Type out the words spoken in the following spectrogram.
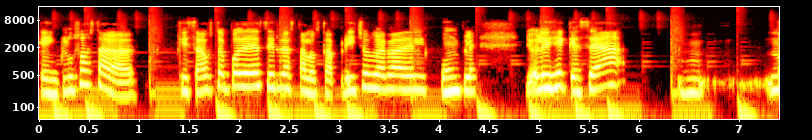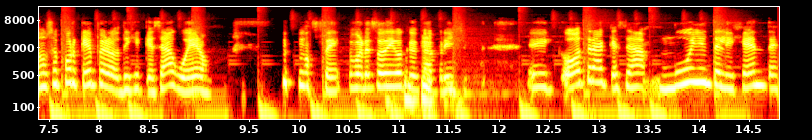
que incluso hasta, quizá usted puede decir hasta los caprichos, ¿verdad? Él cumple. Yo le dije que sea Mm, no sé por qué, pero dije que sea güero. no sé, por eso digo que capricho. y otra que sea muy inteligente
